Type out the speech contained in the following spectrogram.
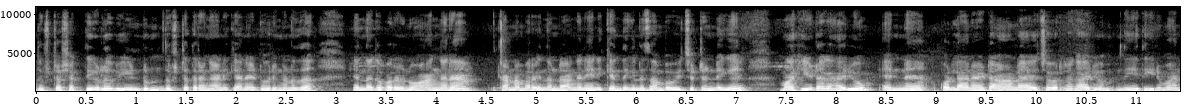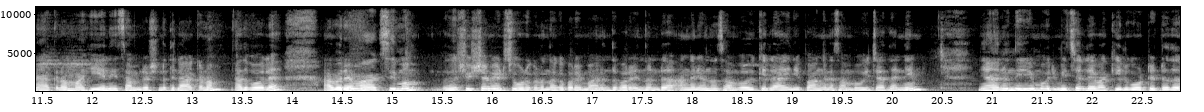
ദുഷ്ടശക്തികൾ വീണ്ടും ദുഷ്ടത്തരം കാണിക്കാനായിട്ട് ഒരുങ്ങണത് എന്നൊക്കെ പറയണു അങ്ങനെ കണ്ണൻ പറയുന്നുണ്ട് അങ്ങനെ എനിക്ക് എന്തെങ്കിലും സംഭവിച്ചിട്ടുണ്ടെങ്കിൽ മഹിയുടെ കാര്യവും എന്നെ കൊല്ലാനായിട്ട് ആളെ അയച്ചവരുടെ കാര്യവും നീ തീരുമാനമാക്കണം. മഹിയെ നീ സംരക്ഷണത്തിലാക്കണം. അതുപോലെ അവരെ മാക്സിമം ശിക്ഷ മേടിച്ചു കൊടുക്കണം എന്നൊക്കെ പറയുമ്പോൾ അനന്ത് പറയുന്നുണ്ട്. അങ്ങനെയൊന്നും സംഭവിക്കില്ല. ഇനിയിപ്പോൾ അങ്ങനെ സംഭവിച്ചാൽ തന്നെയും ഞാനും നീയും ഒരുമിച്ചല്ലേ വക്കീൽ കോട്ടിട്ടത്.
